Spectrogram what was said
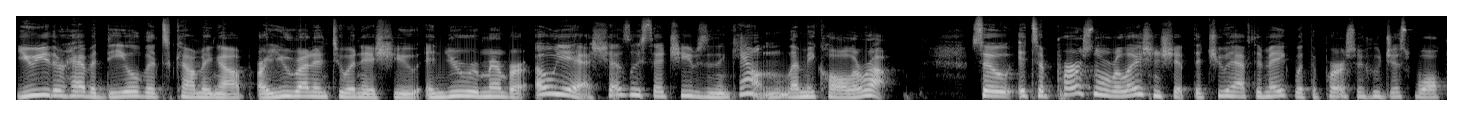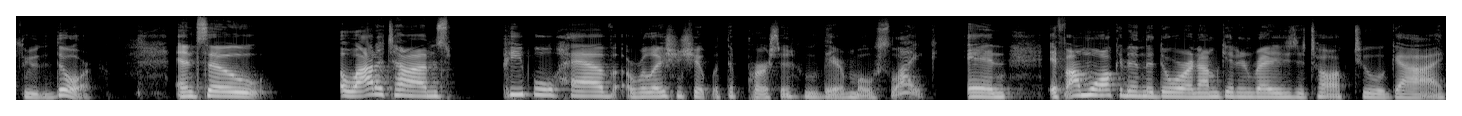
you either have a deal that's coming up or you run into an issue and you remember, oh, yeah, Sheslie said she was an accountant. Let me call her up. So it's a personal relationship that you have to make with the person who just walked through the door. And so a lot of times people have a relationship with the person who they're most like. And if I'm walking in the door and I'm getting ready to talk to a guy,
